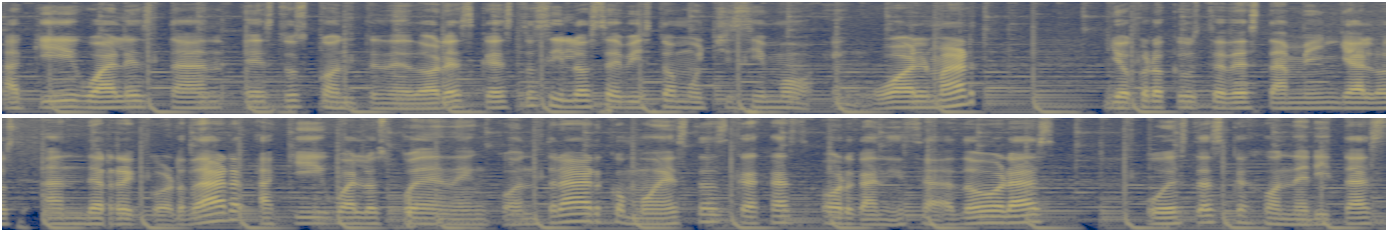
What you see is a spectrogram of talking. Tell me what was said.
Aquí igual están estos contenedores, que estos sí los he visto muchísimo en Walmart. Yo creo que ustedes también ya los han de recordar. Aquí igual los pueden encontrar como estas cajas organizadoras o estas cajoneritas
